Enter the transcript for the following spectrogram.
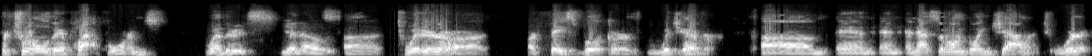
patrol their platforms, whether it's you know uh, Twitter or or Facebook or whichever. Um, and and and that's an ongoing challenge. Where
